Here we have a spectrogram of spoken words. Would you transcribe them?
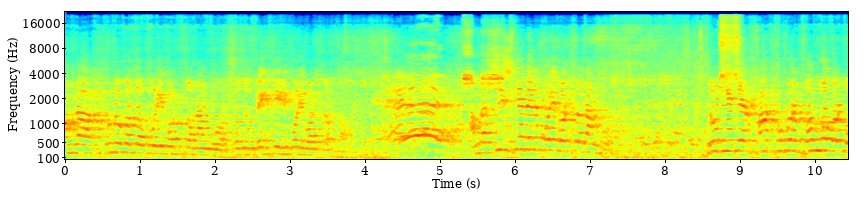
আমরা গুণগত পরিবর্তন আনব, শুধু ব্যক্তির পরিবর্তন নয়। আমরা সিস্টেমের পরিবর্তন আনব। দুর্নীতির ফাঁক পুকুর বন্ধ করব।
